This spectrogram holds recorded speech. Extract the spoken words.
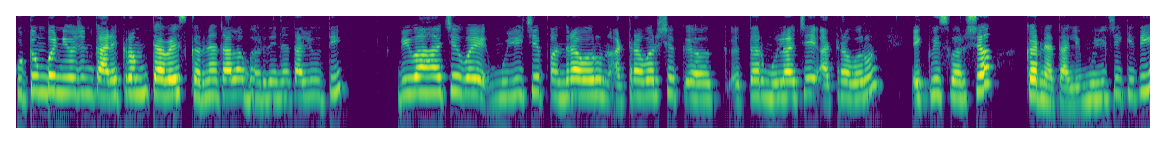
कुटुंब नियोजन कार्यक्रम त्यावेळेस करण्यात आला भर देण्यात आली होती. विवाहाचे वय मुलीचे पंधरावरून अठरा वर्ष तर मुलाचे अठरावरून एकवीस वर्ष करण्यात आले. मुलीचे किती?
